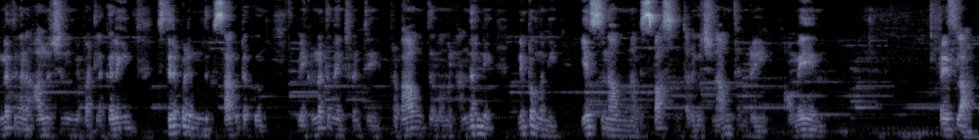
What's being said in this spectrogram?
ఉన్నతమైన ఆలోచనలు మీ పట్ల కలిగి స్థిరపడి ముందుకు సాగుటకు మీకు ఉన్నతమైనటువంటి ప్రభావంతో మమ్మల్ని అందరినీ నింపమని ఏస్తున్నాము నా విశ్వాసం తొలగించున్నాము తండ్రి. అమేన్ ప్రైజ్ లాడ్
